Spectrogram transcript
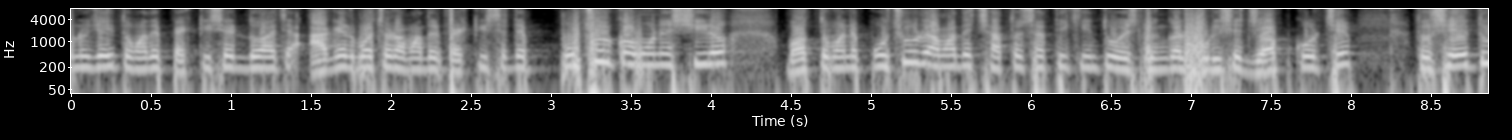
অনুযায়ী তোমাদের প্র্যাকটিস সেট দেওয়া আছে। আগের বছর আমাদের প্র্যাকটিস সেটে প্রচুর কমন এসেছিল বর্তমানে প্রচুর আমাদের ছাত্রছাত্রী কিন্তু ওয়েস্ট বেঙ্গল পুলিশে জব করছে। তো সেহেতু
